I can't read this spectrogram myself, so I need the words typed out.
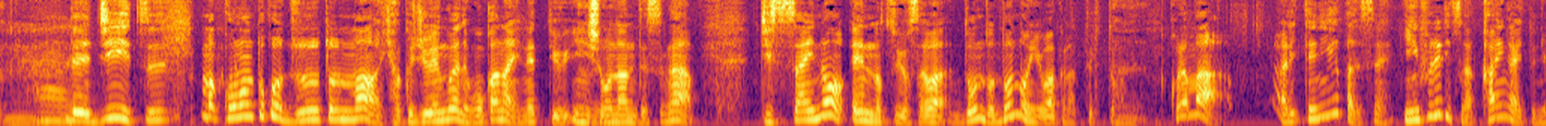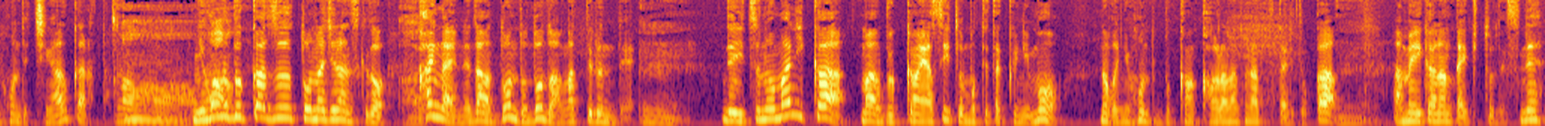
うん、で、事実、まあ、このところずっとまあ、110円ぐらいで動かないねっていう印象なんですが、うん、実際の円の強さはどんどんどんどん弱くなってると。これはまあ、あり手に言えばですね、インフレ率が海外と日本で違うからと。日本の物価はずっと同じなんですけど、まあ、海外の値段がどんどんどんどん上がってるんで、うん、で、いつの間にか、まあ、物価が安いと思ってた国も、なんか日本と物価が変わらなくなってたりとか、うん、アメリカなんか行くとですね、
